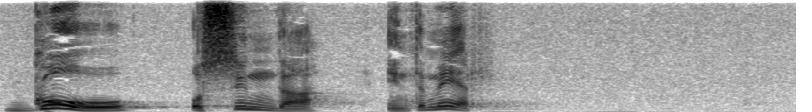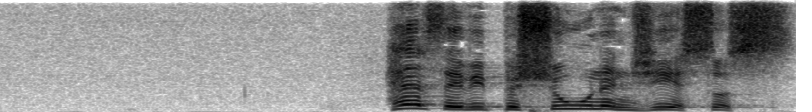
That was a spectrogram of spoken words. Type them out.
gå och synda inte mer. Här ser vi personen Jesus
